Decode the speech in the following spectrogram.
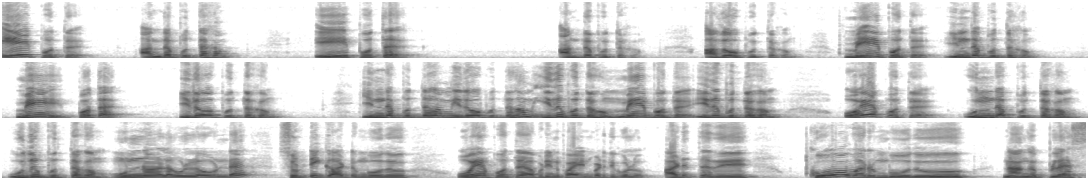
ஏ பொத்து அந்த புத்தகம். ஏ பொத்த அந்த புத்தகம். அதோ புத்தகம். மே பொத்த இந்த புத்தகம். மே பொத்த இதோ புத்தகம். இந்த புத்தகம் இதோ புத்தகம் இது புத்தகம். மே பொத்த இது புத்தகம். ஒய பொத்த உந்த புத்தகம். உது புத்தகம். முன்னால உள்ள ஒன்றை சுட்டி காட்டும் போது ஒய பொத்த அப்படின்னு பயன்படுத்திக் கொள்ளும். அடுத்தது கோ வரும்போது நாங்கள் ப்ளஸ்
